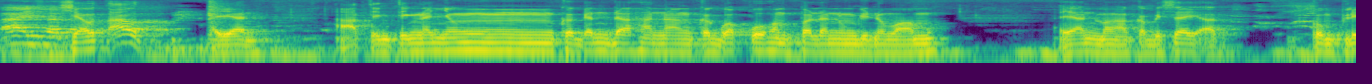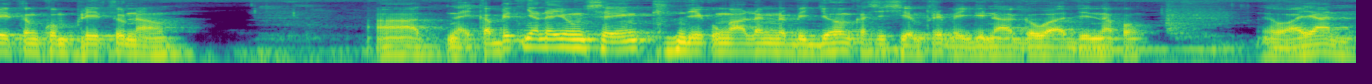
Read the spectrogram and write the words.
Ay, shout Shout out! Ayan. Ating tingnan yung kagandahan ng kagwapuhan pala nung ginawa mo. Ayan mga kabisay at kumpletong kumpleto na. At naikabit niya na yung sink. Hindi ko nga lang nabidyohan kasi siyempre may ginagawa din ako. So ayan.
